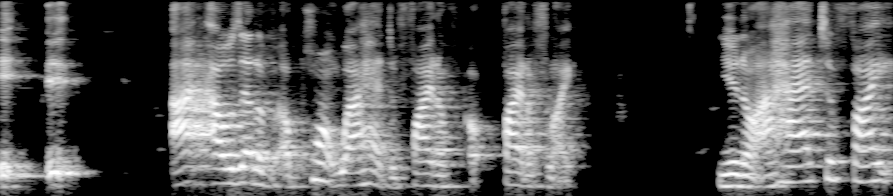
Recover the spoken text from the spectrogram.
it, it I, I was at a, a point where I had to fight a fight or flight. You know, I had to fight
